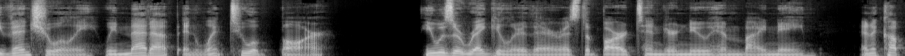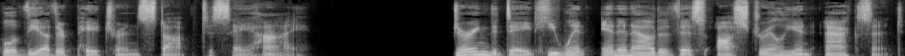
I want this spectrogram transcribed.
Eventually, we met up and went to a bar. He was a regular there as the bartender knew him by name, and a couple of the other patrons stopped to say hi. During the date, he went in and out of this Australian accent,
